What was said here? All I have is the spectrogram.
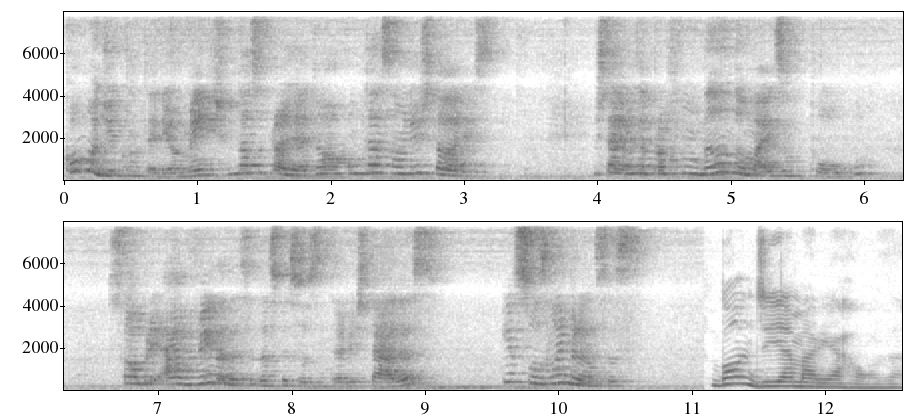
como dito anteriormente, nosso projeto é uma contação de histórias. Estaremos aprofundando mais um pouco sobre a vida das pessoas entrevistadas e suas lembranças. Bom dia, Maria Rosa.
